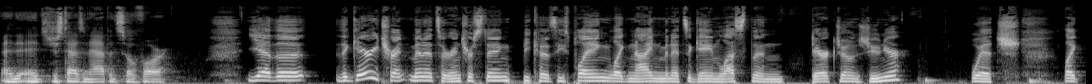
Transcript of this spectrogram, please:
and it just hasn't happened so far. Yeah, the the Gary Trent minutes are interesting because he's playing like nine minutes a game less than Derrick Jones Jr. Which, like,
